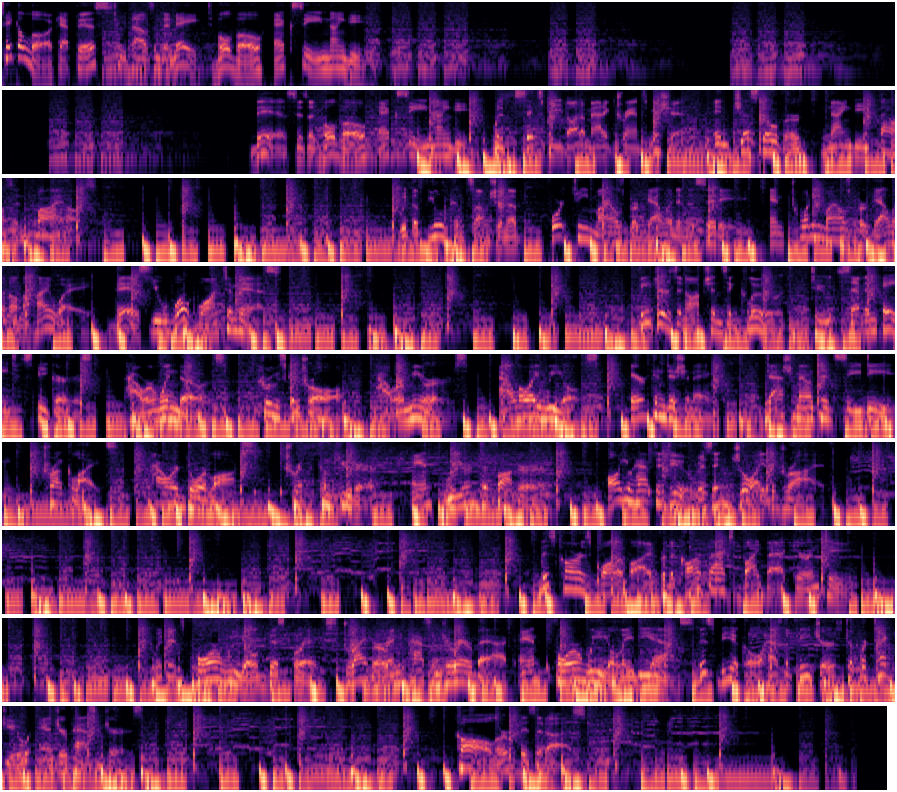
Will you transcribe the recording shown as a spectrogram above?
Take a look at this 2008 Volvo XC90. This is a Volvo XC90 with 6-speed automatic transmission and just over 90,000 miles. With a fuel consumption of 14 miles per gallon in the city and 20 miles per gallon on the highway, this you won't want to miss. Features and options include two 7-8 speakers, power windows, cruise control, power mirrors, alloy wheels, air conditioning, dash-mounted CD, trunk lights, power door locks, trip computer, and rear defogger. All you have to do is enjoy the drive. This car is qualified for the Carfax buyback guarantee. With its four-wheel disc brakes, driver and passenger airbag, and four-wheel ABS, this vehicle has the features to protect you and your passengers. Call or visit us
